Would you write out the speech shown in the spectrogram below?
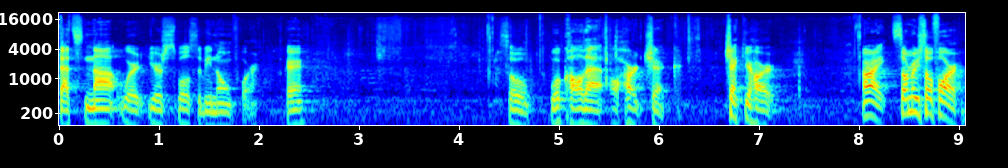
That's not what you're supposed to be known for, okay? So we'll call that a heart check. Check your heart. All right, summary so far.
